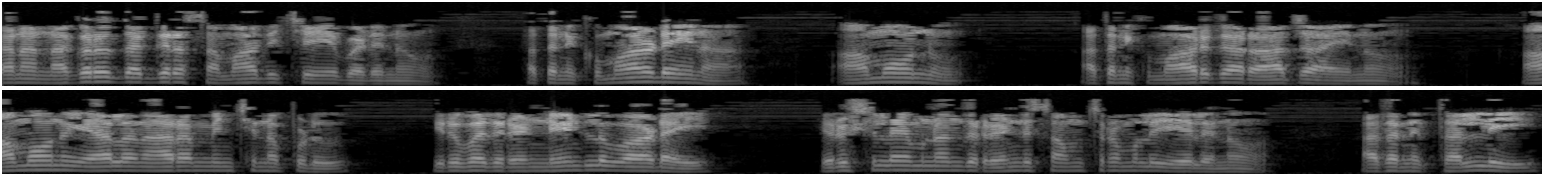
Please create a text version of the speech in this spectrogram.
తన నగరు దగ్గర సమాధి చేయబడెను. అతని కుమారుడైన ఆమోను అతనికి మారుగా రాజాయను ఆమోను ఏలనారంభించినప్పుడు ఇరవై రెండేండ్లు వాడై ఎరుషలేమునందు రెండు సంవత్సరములు ఏలెను. అతని తల్లి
